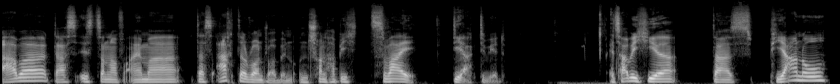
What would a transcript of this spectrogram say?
aber das ist dann auf einmal das achte Round Robin und schon habe ich zwei deaktiviert. Jetzt habe ich hier das Piano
